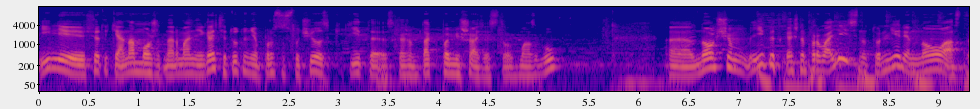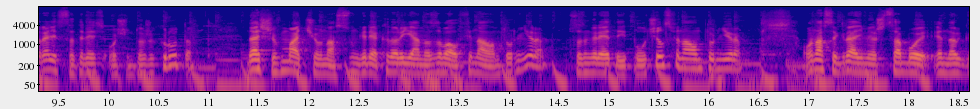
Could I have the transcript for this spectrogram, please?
или все-таки она может нормально играть, и тут у нее просто случилось какие-то, скажем так, помешательства в мозгу. Э, ну, в общем, Liquid, конечно, провалились на турнире, но Astralis смотрелись очень тоже круто. Дальше в матче у нас, собственно говоря, который я называл финалом турнира, собственно говоря, это и получился финалом турнира. У нас играли между собой NRG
